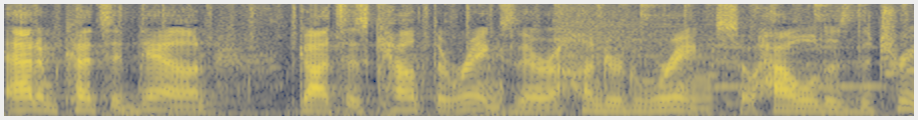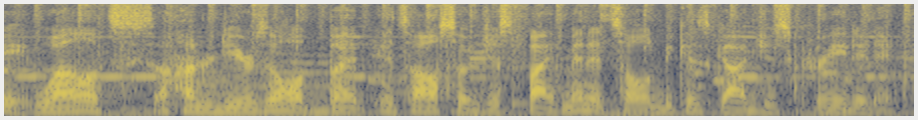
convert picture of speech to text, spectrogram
Adam cuts it down. God says, Count the rings. There are 100 rings. So, how old is the tree? Well, it's 100 years old, but it's also just five minutes old because God just created it.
